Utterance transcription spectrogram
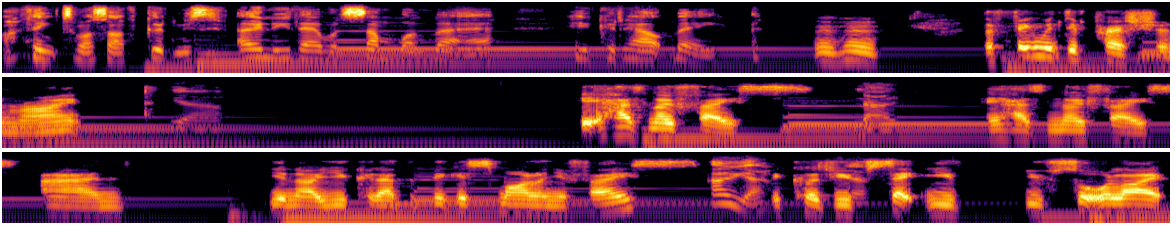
I think to myself, goodness, if only there was someone there who could help me. hmm The thing with depression, right? Yeah, It has no face. no, It has no face, and you know you could have the biggest smile on your face oh yeah, because you've Yeah. set you've you've sort of like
